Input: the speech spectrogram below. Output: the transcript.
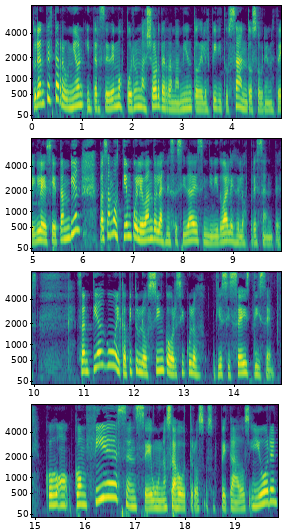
Durante esta reunión intercedemos por un mayor derramamiento del Espíritu Santo sobre nuestra iglesia y también pasamos tiempo elevando las necesidades individuales de los presentes. Santiago, el capítulo 5, versículo 16 dice, confiésense unos a otros sus pecados y oren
